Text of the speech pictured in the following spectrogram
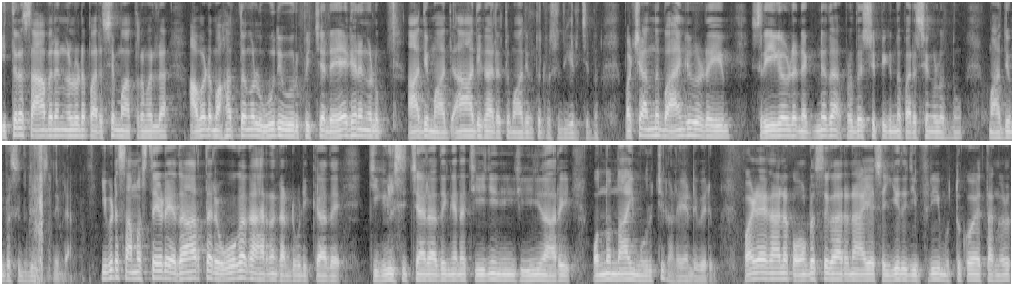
ഇത്തരം സ്ഥാപനങ്ങളുടെ പരസ്യം മാത്രമല്ല അവിടെ മഹത്വങ്ങൾ ഊതി ഊർപ്പിച്ച ലേഖനങ്ങളും ആദ്യം ആദ്യകാലത്ത് മാധ്യമത്തിൽ പ്രസിദ്ധീകരിച്ചിരുന്നു. പക്ഷേ അന്ന് ബാങ്കുകളുടെയും സ്ത്രീകളുടെ നഗ്നത പ്രദർശിപ്പിക്കുന്ന പരസ്യങ്ങളൊന്നും മാധ്യമം പ്രസിദ്ധീകരിച്ചിരുന്നില്ല. ഇവിടെ സമസ്തയുടെ യഥാർത്ഥ രോഗകാരണം കണ്ടുപിടിക്കാതെ ചികിത്സിച്ചാൽ അതിങ്ങനെ ചീഞ്ഞ് ചീഞ്ഞ് നാറി ഒന്നൊന്നായി മുറിച്ച് കളയേണ്ടി വരും. പഴയകാല കോൺഗ്രസ്സുകാരനായ സയ്യിദ് ജിഫ്രി മുത്തുക്കോയ തങ്ങൾ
